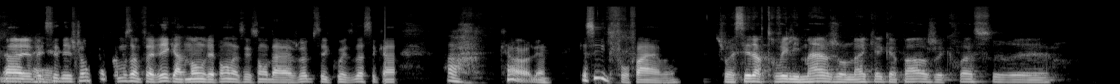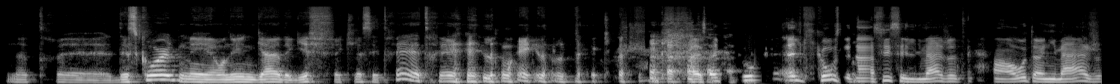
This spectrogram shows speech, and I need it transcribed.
Ouais, c'est des choses comme ça. Moi, ça me fait rire quand le monde répond à ces sondages-là, puis ces quiz-là, c'est quand ah, Caroline, qu'est-ce qu'il faut faire? Là? Je vais essayer de retrouver l'image. On l'a quelque part, je crois, sur euh, notre euh, Discord, mais on a eu une guerre de GIF. Fait que là, c'est très, très loin dans le bec. Celle qui cause ces temps-ci, c'est l'image. En haut, tu as une image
